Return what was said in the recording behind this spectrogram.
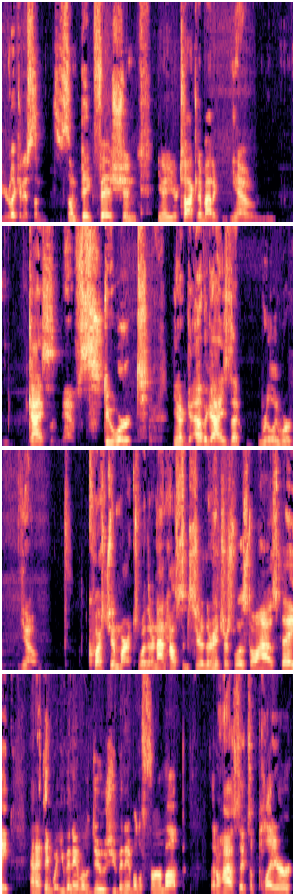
you're looking at some some big fish, and you know you're talking about you know guys, you know, Stewart, you know other guys that really were you know question marks whether or not how sincere their interest was to Ohio State. And I think what you've been able to do is you've been able to firm up that Ohio State's a player,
